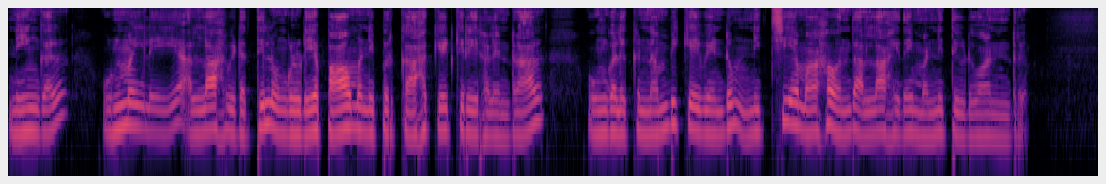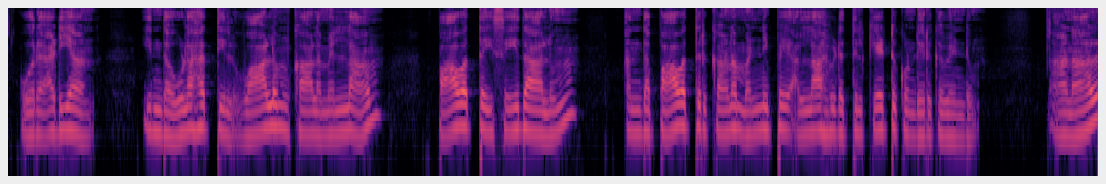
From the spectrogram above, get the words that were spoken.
நீங்கள் உண்மையிலேயே அல்லாஹ்விடத்தில் உங்களுடைய பாவ மன்னிப்பிற்காக கேட்கிறீர்கள் என்றால் உங்களுக்கு நம்பிக்கை வேண்டும் நிச்சயமாக வந்து அல்லாஹ் இதை மன்னித்து விடுவான் என்று. ஒரு அடியான் இந்த உலகத்தில் வாழும் காலமெல்லாம் பாவத்தை செய்தாலும் அந்த பாவத்திற்கான மன்னிப்பை அல்லாஹ்விடத்தில் கேட்டுக்கொண்டிருக்க வேண்டும். ஆனால்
